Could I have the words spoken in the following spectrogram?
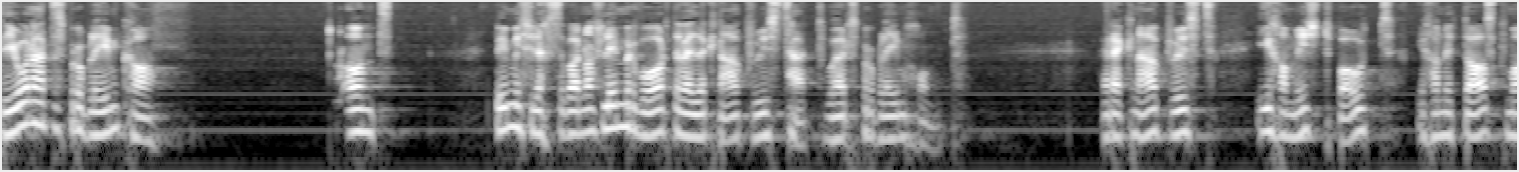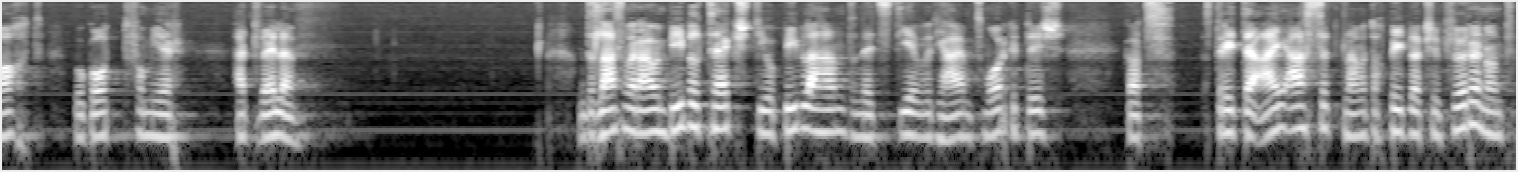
Der Jonah hat das Problem gehabt. Und bei ihm ist vielleicht sogar noch schlimmer geworden, weil er genau gewusst hat, woher das Problem kommt. Er hat genau gewusst, ich habe Mist gebaut, ich habe nicht das gemacht, was Gott von mir hat wollen. Und das lesen wir auch im Bibeltext, die, die die Bibel haben und jetzt die, die heim zum Morgentisch das dritte Ei essen, dann nehmen wir doch die Bibel führen und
